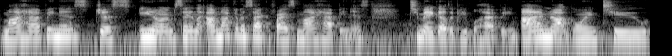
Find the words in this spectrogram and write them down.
my happiness. Just you know what I'm saying? Like I'm not going to sacrifice my happiness to make other people happy. I'm not going to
